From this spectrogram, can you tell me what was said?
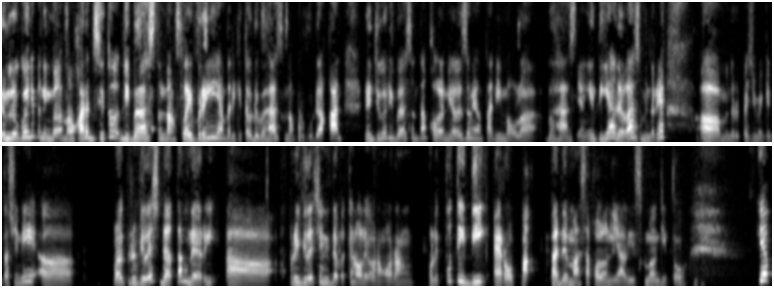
Dan menurut gue ini penting banget mau karena di situ dibahas tentang slavery yang tadi kita udah bahas tentang perbudakan dan juga dibahas tentang kolonialisme yang tadi Maula bahas. Yang intinya adalah sebenarnya uh, menurut Peggy McIntosh ini uh, white privilege datang dari uh, privilege yang didapatkan oleh orang-orang kulit putih di Eropa pada masa kolonialisme gitu. Yap,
